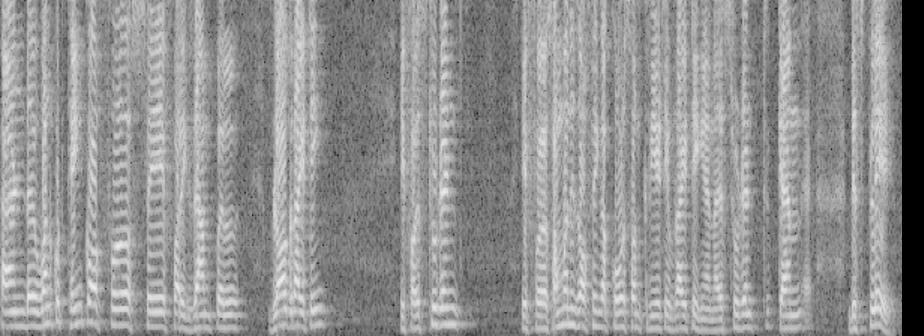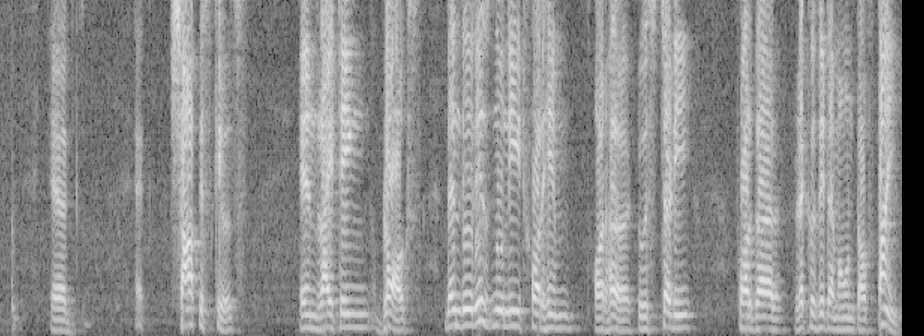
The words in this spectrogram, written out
And uh, one could think of uh, say for example blog writing. If a student, if uh, someone is offering a course on creative writing and a student can display uh, sharp skills in writing blogs, then there is no need for him or her to study for the requisite amount of time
